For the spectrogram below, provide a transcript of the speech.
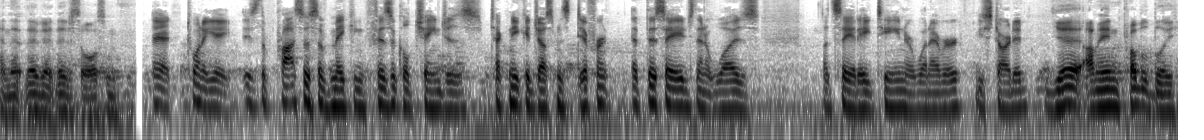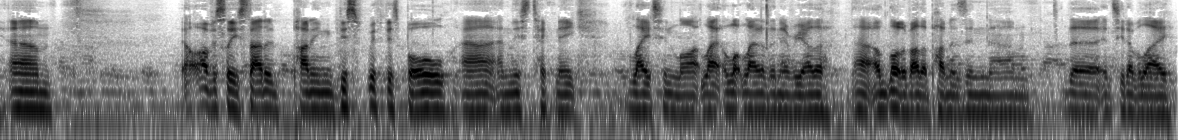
and they're, they're, they're just awesome. At 28, is the process of making physical changes, technique adjustments different at this age than it was, let's say, at 18 or whenever you started? Yeah, I mean, probably. Um, obviously, started punting this with this ball uh, and this technique late in life, late, a lot later than every other, uh, a lot of other punters in um, the NCAA.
